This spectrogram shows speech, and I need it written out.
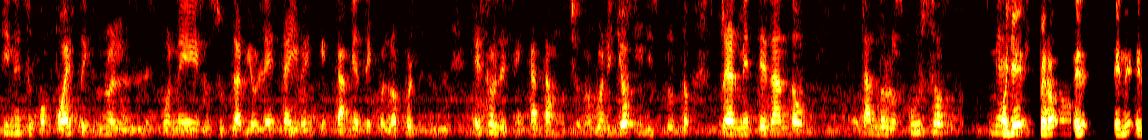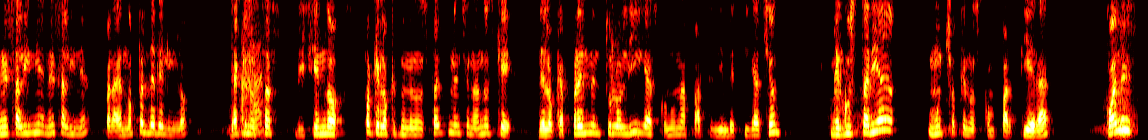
tienen su compuesto y uno les pone luz ultravioleta y ven que cambian de color, pues eso les encanta mucho, ¿no? Bueno, yo sí disfruto realmente dando, dando los cursos. Oye, pero en, en, esa línea, en esa línea, para no perder el hilo, ya que nos estás diciendo porque lo que nos estás mencionando es que de lo que aprenden tú lo ligas con una parte de investigación. Me gustaría mucho que nos compartieras cuál es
